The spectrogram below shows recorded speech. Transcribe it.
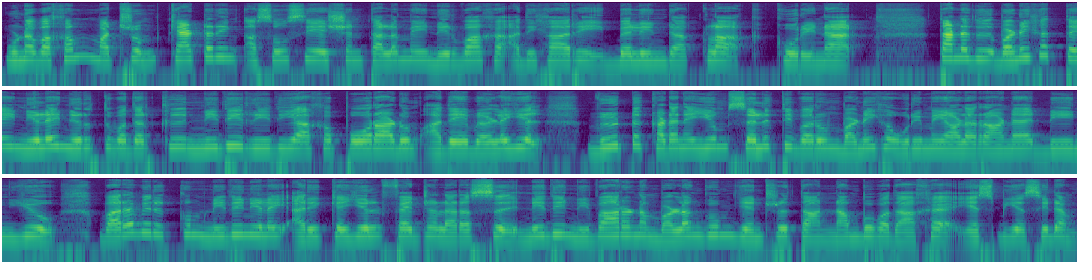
உணவகம் மற்றும் கேட்டரிங் அசோசியேஷன் தலைமை நிர்வாக அதிகாரி பெலிண்டா கிளார்க் கூறினார். தனது வணிகத்தை நிலைநிறுத்துவதற்கு நிதி ரீதியாக போராடும் அதே வேளையில் வீட்டுக் கடனையும் செலுத்தி வரும் வணிக உரிமையாளரான டீன் யூ வரவிருக்கும் நிதிநிலை அறிக்கையில் பெடரல் அரசு நிதி நிவாரணம் வழங்கும் என்று தான் நம்புவதாக எஸ்பிஎஸ்ஸிடம்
